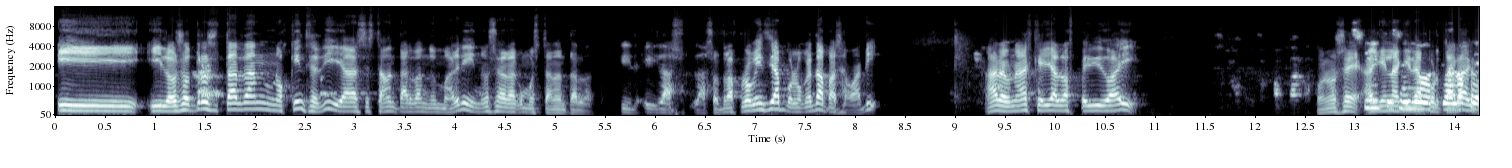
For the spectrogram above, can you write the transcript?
Y, y los otros tardan unos 15 días, estaban tardando en Madrid. No sé ahora cómo estarán tardando y, las, otras provincias, por lo que te ha pasado a ti. Ahora, una vez que ya lo has pedido ahí, pues no sé, ¿alguien la quiere aportar algo?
